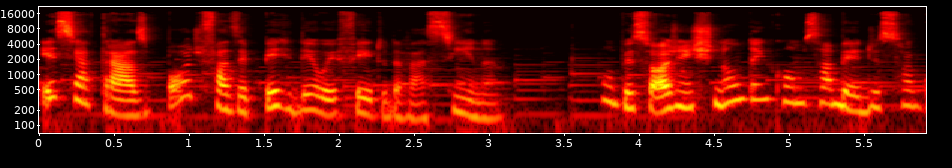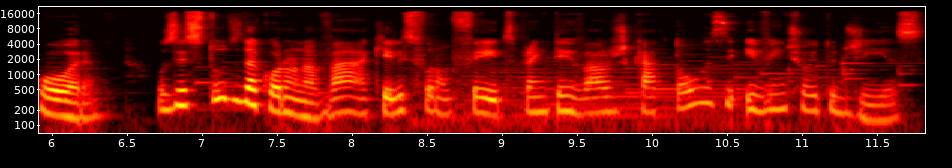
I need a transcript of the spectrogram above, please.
Esse atraso pode fazer perder o efeito da vacina? Bom, pessoal, a gente não tem como saber disso agora. Os estudos da Coronavac, eles foram feitos para intervalos de 14 e 28 dias.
